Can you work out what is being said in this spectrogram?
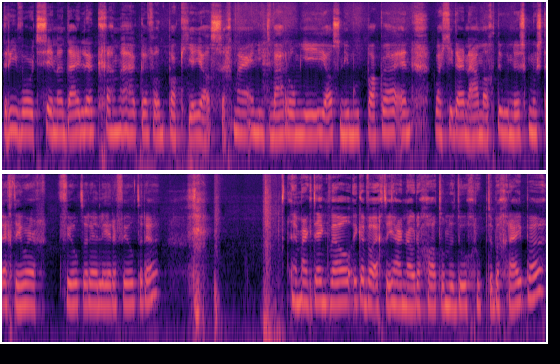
drie woordzinnen duidelijk gaan maken van pak je jas, zeg maar. En niet waarom je je jas niet moet pakken en wat je daarna mag doen. Dus ik moest echt heel erg filteren, leren filteren. En Maar ik denk wel, ik heb wel echt een jaar nodig gehad om de doelgroep te begrijpen.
